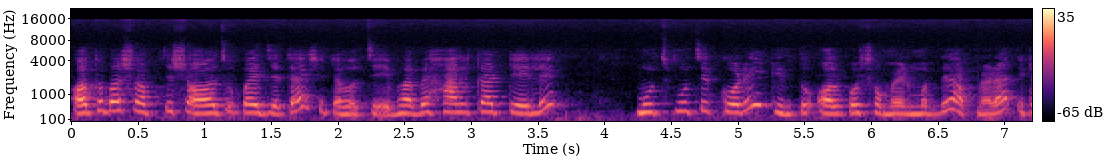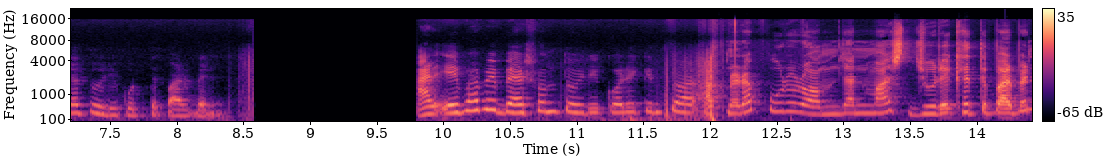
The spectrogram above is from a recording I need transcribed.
অথবা সবচেয়ে সহজ উপায় যেটা, সেটা হচ্ছে এভাবে হালকা তেলে মুচমুচে করে কিন্তু অল্প সময়ের মধ্যে আপনারা এটা তৈরি করতে পারবেন। আর এভাবে বেসন তৈরি করে কিন্তু আপনারা পুরো রমজান মাস জুড়ে খেতে পারবেন,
